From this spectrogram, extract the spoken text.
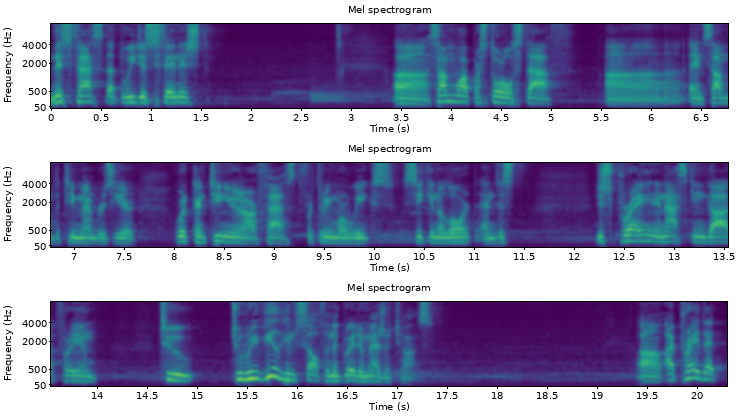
this fast that we just finished, uh, some of our pastoral staff uh, and some of the team members here, we're continuing our fast for three more weeks, seeking the Lord and just just praying and asking God for Him to to reveal Himself in a greater measure to us. Uh, I pray that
